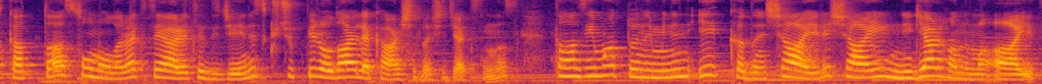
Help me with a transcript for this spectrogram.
alt katta son olarak ziyaret edeceğiniz küçük bir odayla karşılaşacaksınız. Tanzimat döneminin ilk kadın şairi şair Nigar Hanım'a ait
